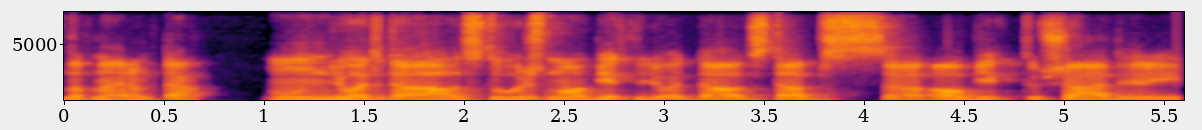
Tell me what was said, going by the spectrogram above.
Nu, apmēram tā. Un ļoti daudz turismu objektu, ļoti daudz dabas objektu šādi arī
